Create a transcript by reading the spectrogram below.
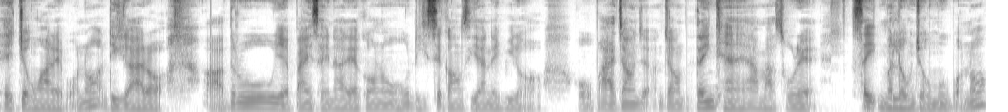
လည်းကြုံရတယ်ပေါ့နော်အဓိကတော့အာသူတို့ရဲ့ပိုင်းဆိုင်တာတွေအကုန်လုံးကိုဒီစစ်ကောင်စီကနေပြီးတော့ဟိုဘာအကြောင်းအကြောင်းတိမ့်ခံရမှာဆိုတဲ့စိတ်မလုံခြုံမှုပေါ့နော်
